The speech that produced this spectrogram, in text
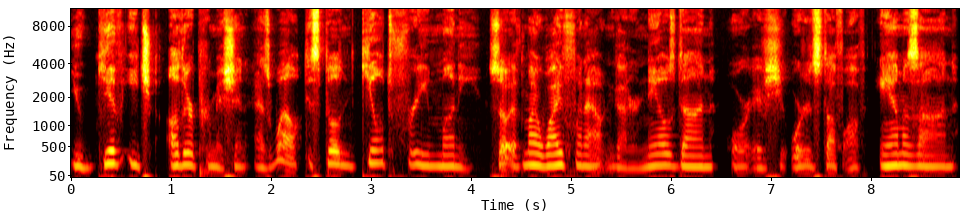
you give each other permission as well to spend guilt free money. So if my wife went out and got her nails done, or if she ordered stuff off Amazon,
